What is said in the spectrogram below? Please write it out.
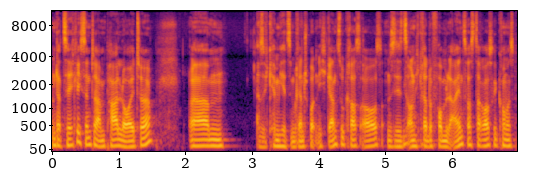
Und tatsächlich sind da ein paar Leute, ähm, also ich kenne mich jetzt im Rennsport nicht ganz so krass aus und es ist jetzt auch nicht gerade Formel 1, was da rausgekommen ist,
